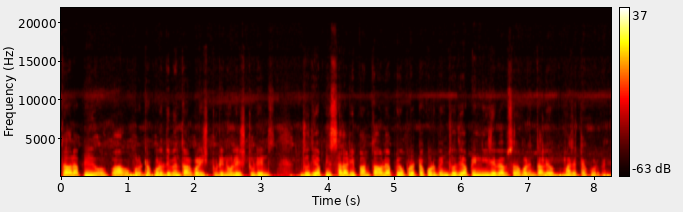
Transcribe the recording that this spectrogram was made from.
তাহলে আপনি ও- আ, ওপরেরটা করে দেবেন। তারপরে স্টুডেন্ট হলে স্টুডেন্ট যদি আপনি স্যালারি পান তাহলে আপনি ওপরেরটা করবেন। যদি আপনি নিজে ব্যবসা করেন তাহলে মাঝেরটা করবেন।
